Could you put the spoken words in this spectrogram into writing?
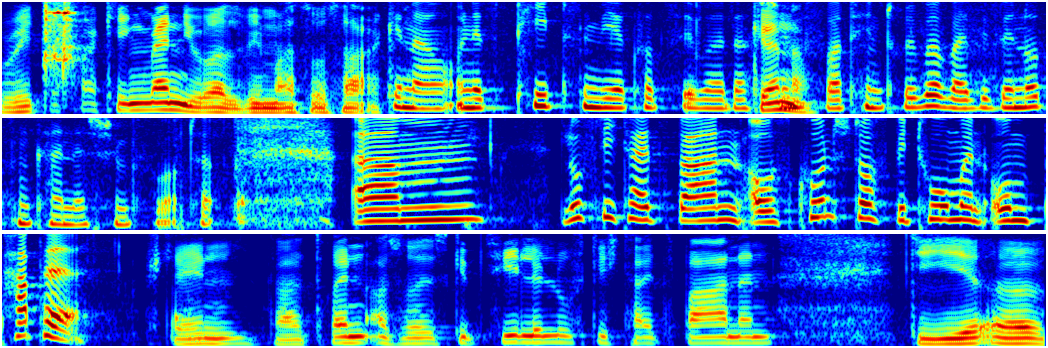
Read the fucking manual, wie man so sagt. Genau, und jetzt piepsen wir kurz über das genau. Schimpfwort hin drüber, weil wir benutzen keine Schimpfworte. Ähm, Luftdichtheitsbahnen aus Kunststoff, Bitumen um Pappe. Stehen da drin. Also es gibt viele Luftdichtheitsbahnen, die äh,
